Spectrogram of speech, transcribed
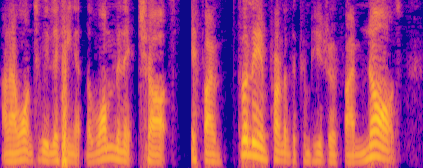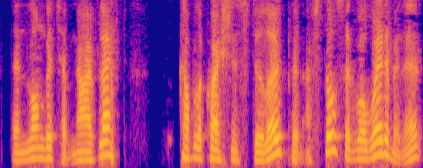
and I want to be looking at the one-minute charts. If I'm fully in front of the computer, if I'm not, then longer term. Now, I've left a couple of questions still open. I've still said, well, wait a minute.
